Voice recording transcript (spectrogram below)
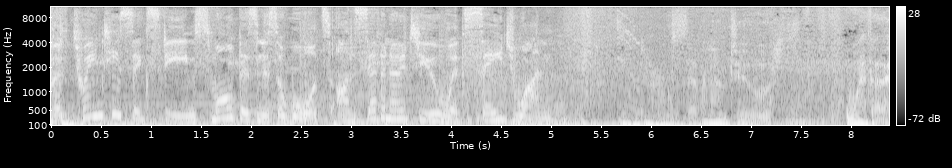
The 2016 Small Business Awards on 702 with Sage One. 702. Weather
